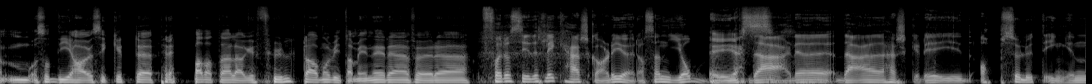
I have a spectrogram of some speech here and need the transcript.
Uh, så de har jo sikkert uh, preppa dette laget fullt av noen vitaminer eh, før uh... For å si det slik, her skal det gjøres en jobb. Yes. Det, er det, det er, hersker det i absolutt ingen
